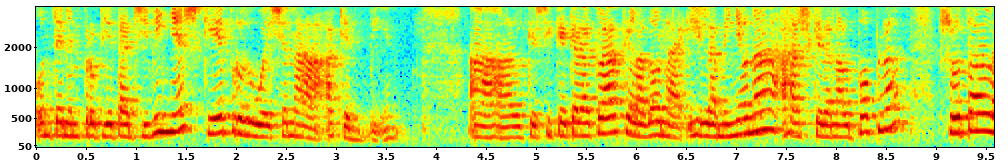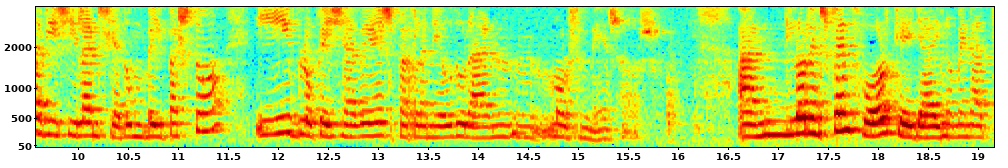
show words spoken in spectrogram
on tenen propietats i vinyes que produeixen aquest vi. El que sí que queda clar que la dona i la minyona es queden al poble sota la vigilància d'un vell pastor i bloquejades per la neu durant molts mesos. En Lawrence Fensworth, que ja he nomenat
